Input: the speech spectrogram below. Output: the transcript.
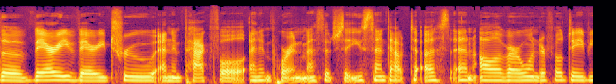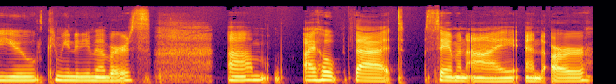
the very very true and impactful and important message that you sent out to us and all of our wonderful jbu community members um, I hope that Sam and I and our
